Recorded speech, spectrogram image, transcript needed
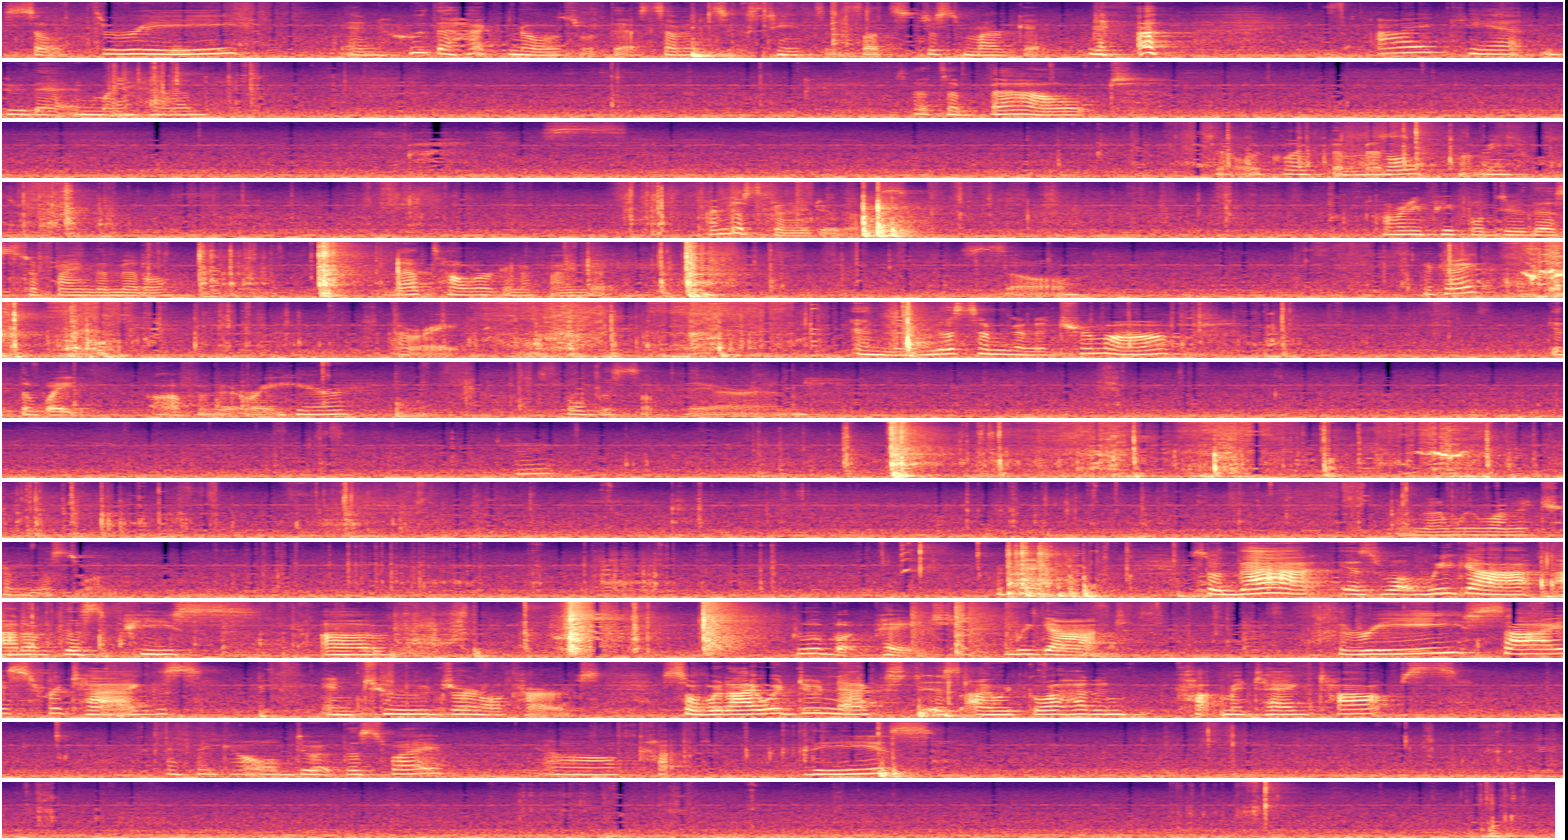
So three and who the heck knows what that 7 16 is? Let's just mark it. I can't do that in my head. So that's about does that look like the middle? Let me I'm just gonna do this. How many people do this to find the middle? That's how we're gonna find it. So, okay? All right. And then this I'm gonna trim off. Get the white off of it right here. Hold this up there and okay. then we want to trim this one. Okay, so that is what we got out of this piece of glue book page. We got three size for tags and two journal cards. So what I would do next is I would go ahead and cut my tag tops. I think I'll do it this way. I'll cut these.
